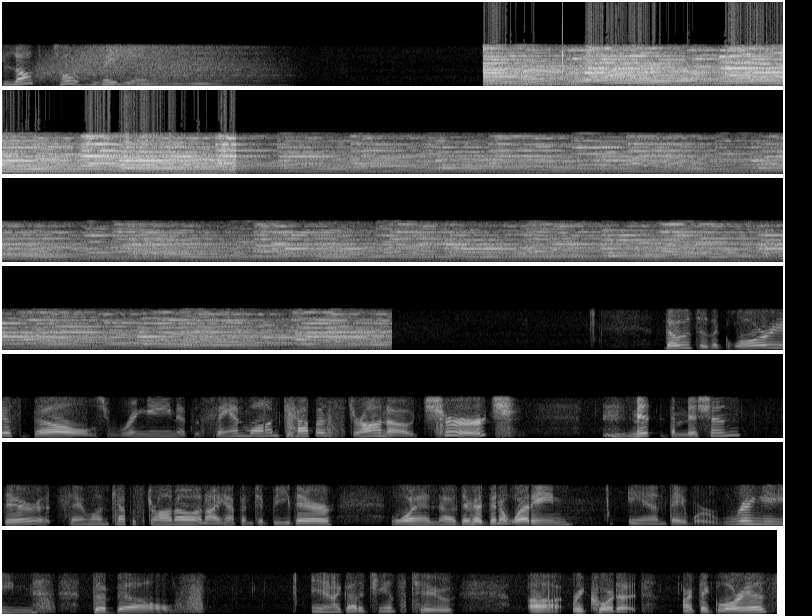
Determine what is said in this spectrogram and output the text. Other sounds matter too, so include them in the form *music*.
Blog Talk Radio. The glorious bells ringing at the San Juan Capistrano Church, *clears throat* the mission there at San Juan Capistrano, and I happened to be there when uh, there had been a wedding, and they were ringing the bells, and I got a chance to uh record it. Aren't they glorious?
